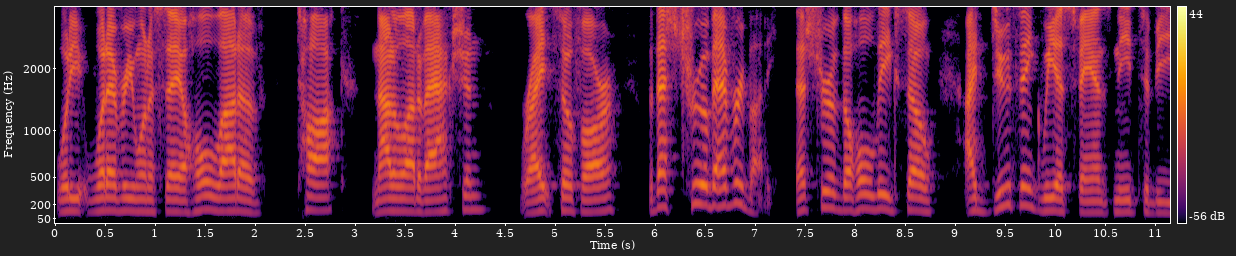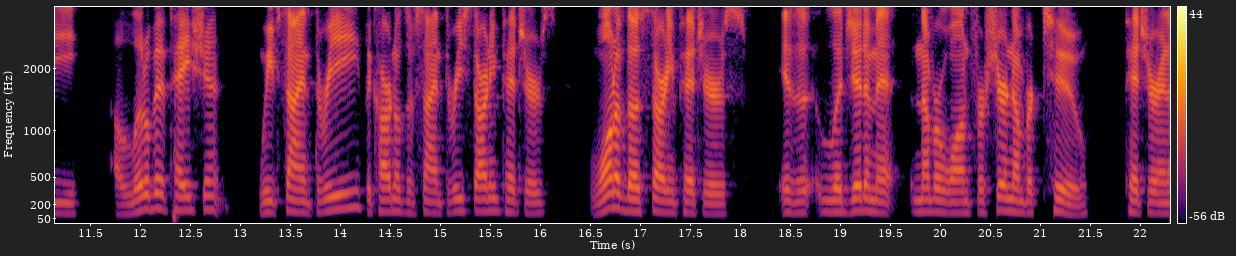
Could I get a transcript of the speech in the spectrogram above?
what do you whatever you want to say, a whole lot of talk, not a lot of action, right? So far, but that's true of everybody. That's true of the whole league. So I do think we as fans need to be a little bit patient. We've signed three. The Cardinals have signed three starting pitchers. One of those starting pitchers is a legitimate number one, for sure, number two pitcher in,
